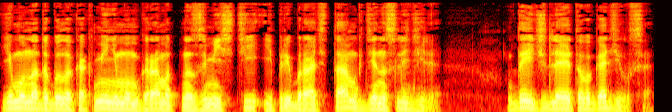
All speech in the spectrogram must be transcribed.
Ему надо было как минимум грамотно замести и прибрать там, где наследили. Дейч для этого годился.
